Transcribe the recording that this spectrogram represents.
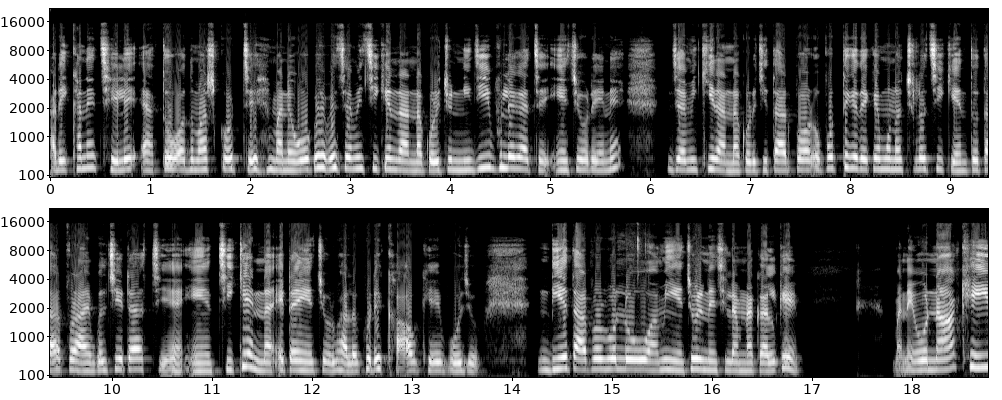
আর এখানে ছেলে এত বদমাস করছে মানে ও ভেবেছে আমি চিকেন রান্না করেছি। নিজেই ভুলে গেছে এঁচড় এনে যে আমি কি রান্না করেছি। তারপর ওপর থেকে দেখে মনে হচ্ছিল চিকেন তো তারপর আমি বলছি, এটা চিকেন না এটা এঁচড়? ভালো করে খাও, খেয়ে বোঝো। দিয়ে তারপর বলল, ও, আমি এঁচড় এনেছিলাম না কালকে। মানে ও না খেয়েই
